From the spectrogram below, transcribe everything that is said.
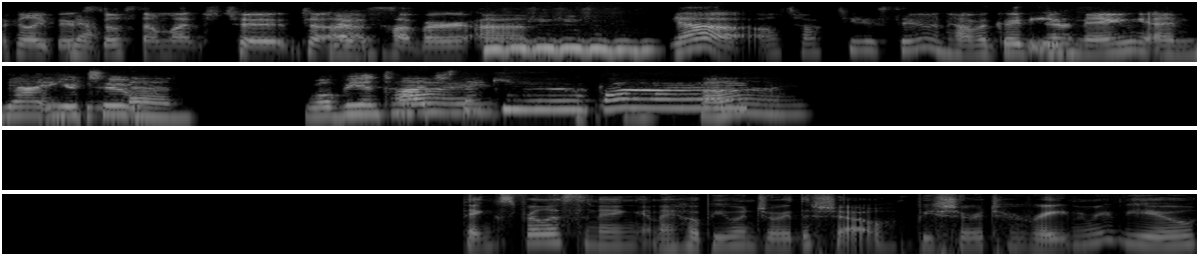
I feel like there's Yeah. still so much to, to Yes. uncover. Um, yeah, I'll talk to you soon. Have a good Yes. evening. And Yeah, thank you too. again. We'll be in touch. Bye. Thank you. Okay, Bye. Bye. Thanks for listening, and I hope you enjoyed the show. Be sure to rate and review,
